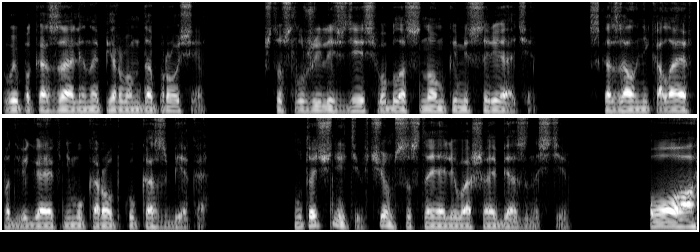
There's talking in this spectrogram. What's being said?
«Вы показали на первом допросе, что служили здесь в областном комиссариате», сказал Николаев, подвигая к нему коробку Казбека. «Уточните, в чем состояли ваши обязанности?» «О,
